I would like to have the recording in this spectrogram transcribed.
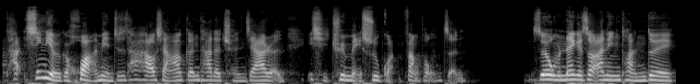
他心里有一个画面，就是他好想要跟他的全家人一起去美术馆放风筝。所以，我们那个时候安宁团队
